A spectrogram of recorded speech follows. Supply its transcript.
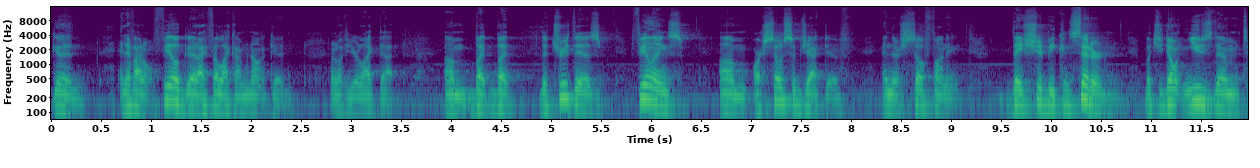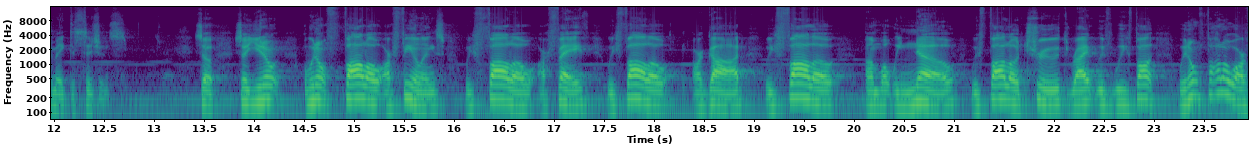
good. And if I don't feel good, I feel like I'm not good. I don't know if you're like that. Um, but, but the truth is, feelings um, are so subjective and they're so funny. They should be considered, but you don't use them to make decisions. So, so you don't, we don't follow our feelings. We follow our faith. We follow our God. We follow um, what we know. We follow truth, right? We, we, follow, we don't follow our,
